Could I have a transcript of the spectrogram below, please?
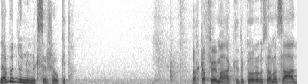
لابد إنه نكسر شوكتها. رح كفي معك دكتور أسامة سعد.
